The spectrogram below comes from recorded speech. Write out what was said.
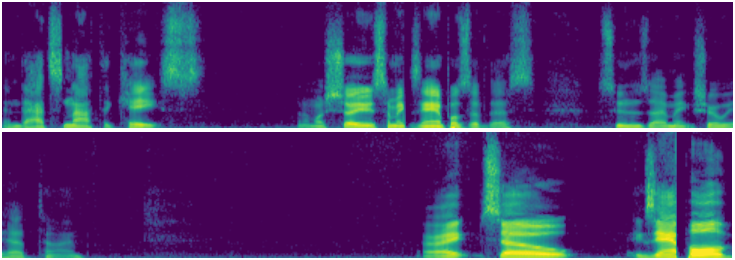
And that's not the case. And I'm going to show you some examples of this as soon as I make sure we have time. All right, so example,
